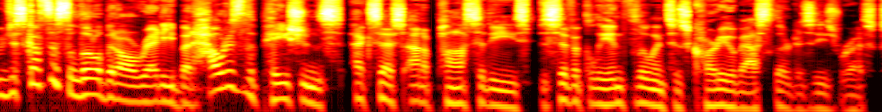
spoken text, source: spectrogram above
We've discussed this a little bit already, but how does the patient's excess adiposity specifically influence his cardiovascular disease risk?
